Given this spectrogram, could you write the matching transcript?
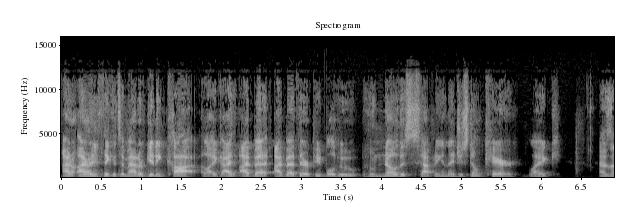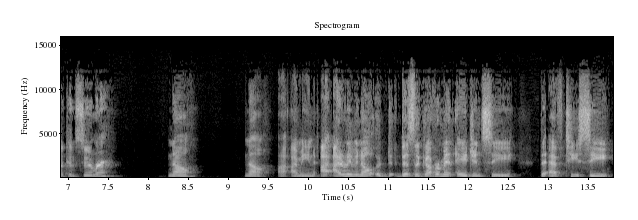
I don't, I don't even think it's a matter of getting caught. Like I, I bet I bet there are people who who know this is happening and they just don't care. Like As a consumer, no, no. I, I mean I, I don't even know. Does the government agency, the FTC,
